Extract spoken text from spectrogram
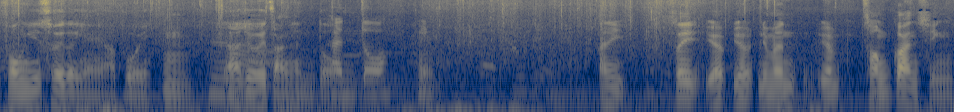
风一吹的洋洋飞，嗯，然后就会长很多。很多。嗯啊你所以原原你们原从惯型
